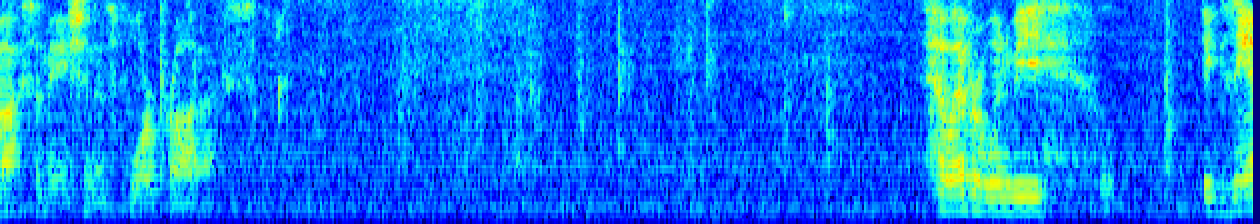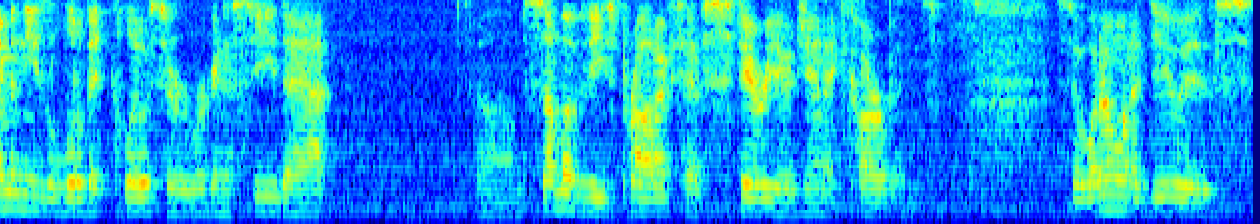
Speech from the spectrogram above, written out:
approximation is four products. However, when we examine these a little bit closer, we're going to see that um, some of these products have stereogenic carbons. So what I want to do is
